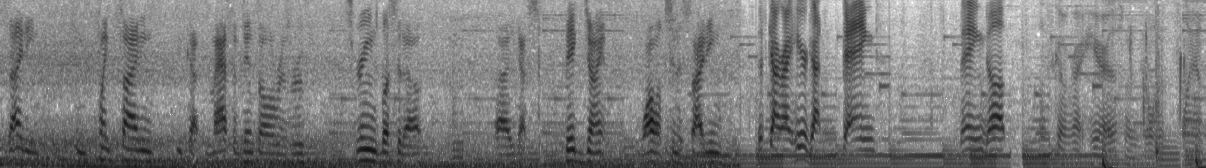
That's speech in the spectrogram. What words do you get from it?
siding, some plank siding. He's got massive dents all over his roof. Screens busted out. Uh, he's got big giant wallops in his siding. This guy right here got banged, banged up. Let's go right here. This one's the one that slammed.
